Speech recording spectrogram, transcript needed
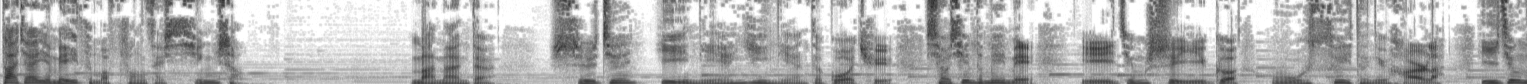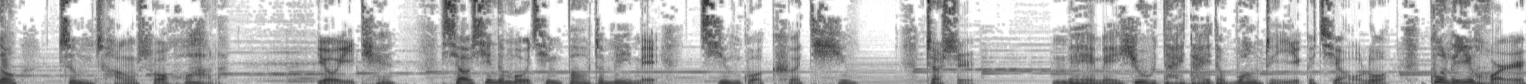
大家也没怎么放在心上。慢慢的，时间一年一年的过去，小新的妹妹已经是一个五岁的女孩了，已经能正常说话了。有一天，小新的母亲抱着妹妹经过客厅，这时。妹妹又呆呆的望着一个角落，过了一会儿，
